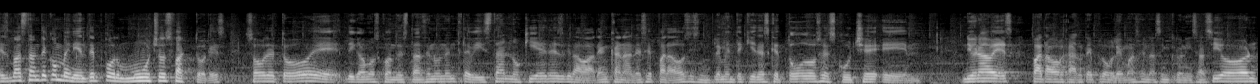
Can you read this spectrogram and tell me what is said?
Es bastante conveniente por muchos factores, sobre todo eh, digamos cuando estás en una entrevista no quieres grabar en canales separados y simplemente quieres que todo se escuche eh, de una vez para ahorrarte problemas en la sincronización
